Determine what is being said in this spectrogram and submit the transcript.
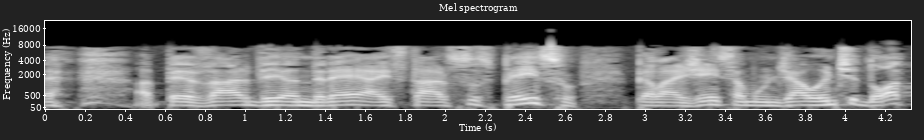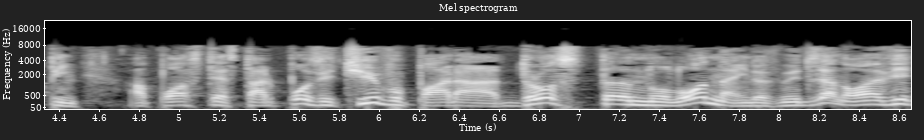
Apesar de Andrea estar suspenso pela Agência Mundial Antidoping após testar positivo para drostanolona em 2019,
